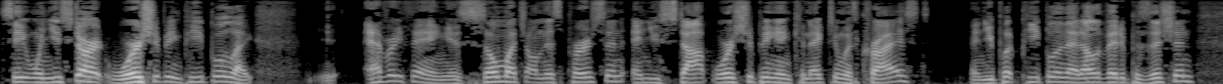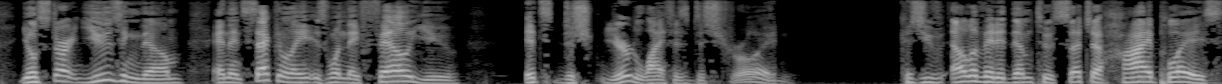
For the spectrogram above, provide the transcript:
See, when you start worshiping people, like everything is so much on this person, and you stop worshiping and connecting with Christ, and you put people in that elevated position, you'll start using them. And then, secondly, is when they fail you, it's your life is destroyed because you've elevated them to such a high place.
